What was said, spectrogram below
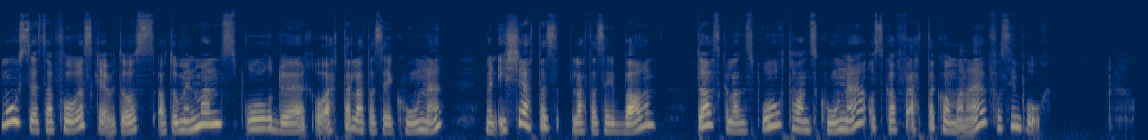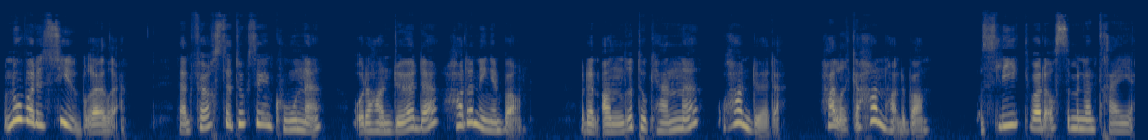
Moses har foreskrevet oss at om en manns bror dør og etterlater seg kone, men ikke etterlater seg barn, da skal hans bror ta hans kone og skaffe etterkommerne for sin bror. Og nå var det syv brødre. Den første tok seg en kone, og da han døde, hadde han ingen barn. Og den andre tok henne, og han døde. Heller ikke han hadde barn. Og slik var det også med den tredje.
